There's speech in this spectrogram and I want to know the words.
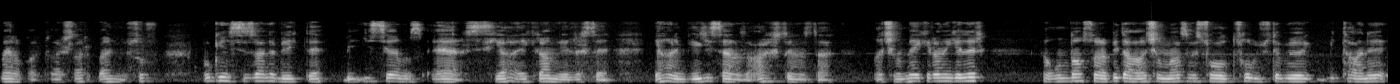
merhaba arkadaşlar ben Yusuf. Bugün sizlerle birlikte bilgisayarınız eğer siyah ekran verirse yani bilgisayarınızı açtığınızda açılma ekranı gelir ve ondan sonra bir daha açılmaz ve sol, sol üstte böyle bir tane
